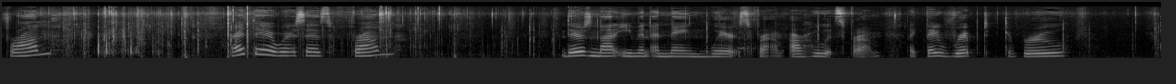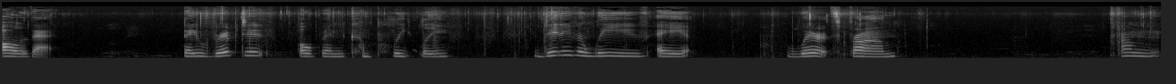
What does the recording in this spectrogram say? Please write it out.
from, right there where it says from, there's not even a name where it's from or who it's from. Like they ripped through all of that. They ripped it open completely. Didn't even leave a where it's from. Um,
